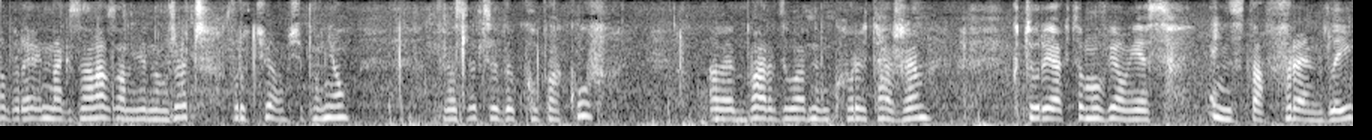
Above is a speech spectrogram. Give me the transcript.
Dobra, jednak znalazłam jedną rzecz. Wróciłam się po nią. Teraz lecę do chłopaków, ale bardzo ładnym korytarzem, który, jak to mówią, jest insta-friendly.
